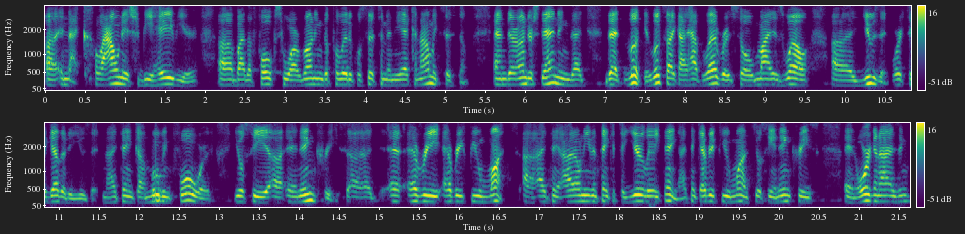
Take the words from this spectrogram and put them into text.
and that clownish behavior by the folks who are running the political system and the economic system, and they're understanding that that look, it looks like I have leverage, so might as well uh, use it, work together to use it. And I think uh, moving forward, you'll see uh, an increase uh, every every few months. Uh, I think I don't even think it's a yearly thing. I think every few months you'll see an increase in organizing.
